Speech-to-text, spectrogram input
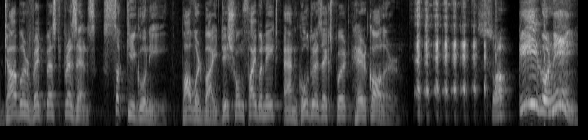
Dabur Red Pest presents Sakki Goni, powered by Dish Home and Godrej Expert Hair Color. Sakki Goni.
